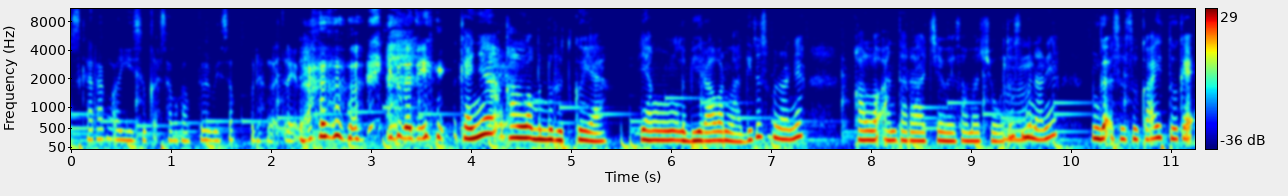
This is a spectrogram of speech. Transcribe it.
sekarang lagi suka sama kamu tapi besok udah nggak ternyata gitu gak sih? Kayaknya kalau menurutku ya yang lebih rawan lagi tuh sebenarnya kalau antara cewek sama cowok tuh Mhm. sebenarnya nggak sesuka itu kayak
